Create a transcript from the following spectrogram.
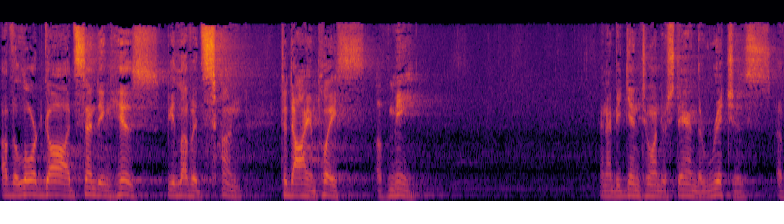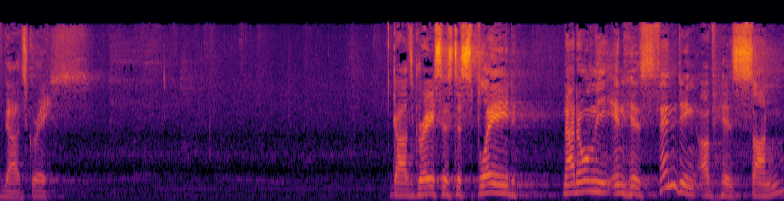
of the Lord God sending his beloved Son to die in place of me. And I begin to understand the riches of God's grace. God's grace is displayed not only in his sending of his Son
